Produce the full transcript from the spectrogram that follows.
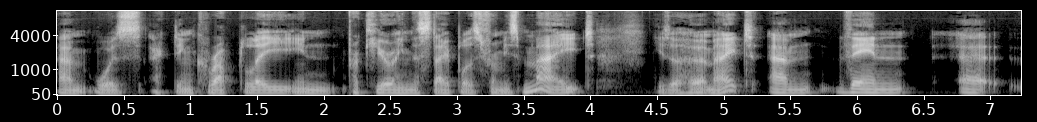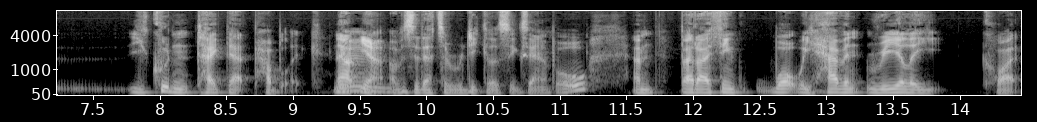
um, was acting corruptly in procuring the staplers from his mate, his or her mate, um, then uh, you couldn't take that public. Now, mm. you know, mm. obviously that's a ridiculous example, um, but I think what we haven't really quite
